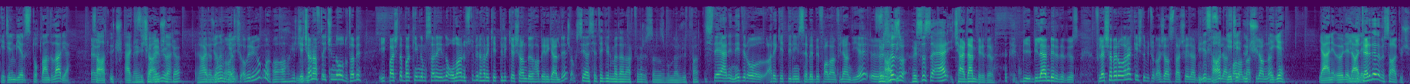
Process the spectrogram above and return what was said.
Gecenin bir yarısı toplandılar ya. Saat 3 Benim herkesi hiç haberim çağırmışlar. yok ya. E, canım ya. Hiç haberin yok mu? Aa, hiç Geçen hafta içinde oldu tabii. İlk başta Buckingham Sarayı'nda olağanüstü bir hareketlilik yaşandığı haberi geldi. Çok siyasete girmeden aktarırsanız bunları lütfen. İşte yani nedir o hareketliliğin sebebi falan filan diye e, Hırsız mı? Hırsızsa eğer içeriden biridir. bi- bilen biridir diyorsun. Flash haber olarak geçti bütün ajanslar şeyler. Bir de saat gece falanlar 3 filanlar. Ege. Yani öyle lale. İngiltere'de de mi saat 3?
